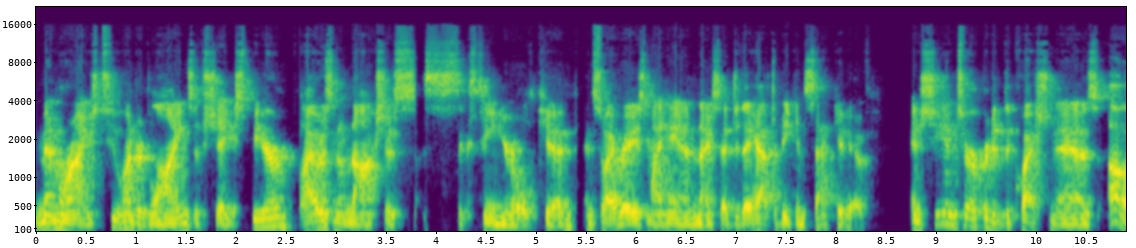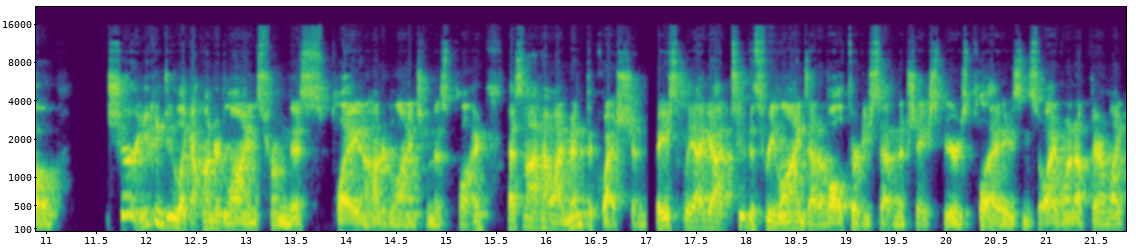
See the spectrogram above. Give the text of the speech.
memorize 200 lines of Shakespeare. I was an obnoxious 16 year old kid. And so I raised my hand and I said, Do they have to be consecutive? And she interpreted the question as, oh, sure, you can do like 100 lines from this play and 100 lines from this play. That's not how I meant the question. Basically, I got two to three lines out of all 37 of Shakespeare's plays. And so I went up there, I'm like,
